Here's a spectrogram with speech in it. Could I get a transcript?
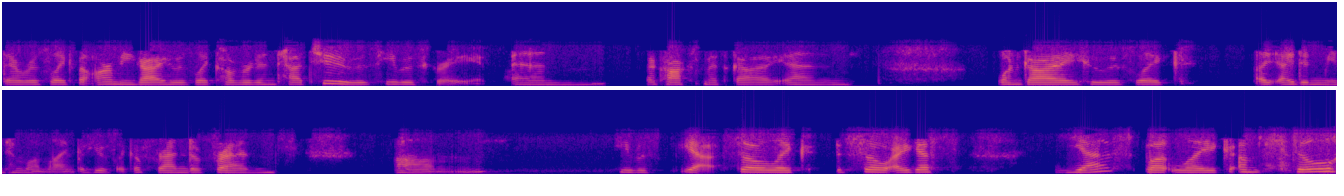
there was like the army guy who was like covered in tattoos, he was great. And the cocksmith guy and one guy who is like I, I didn't meet him online, but he was like a friend of friends. Um he was yeah, so like so I guess yes, but like I'm still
